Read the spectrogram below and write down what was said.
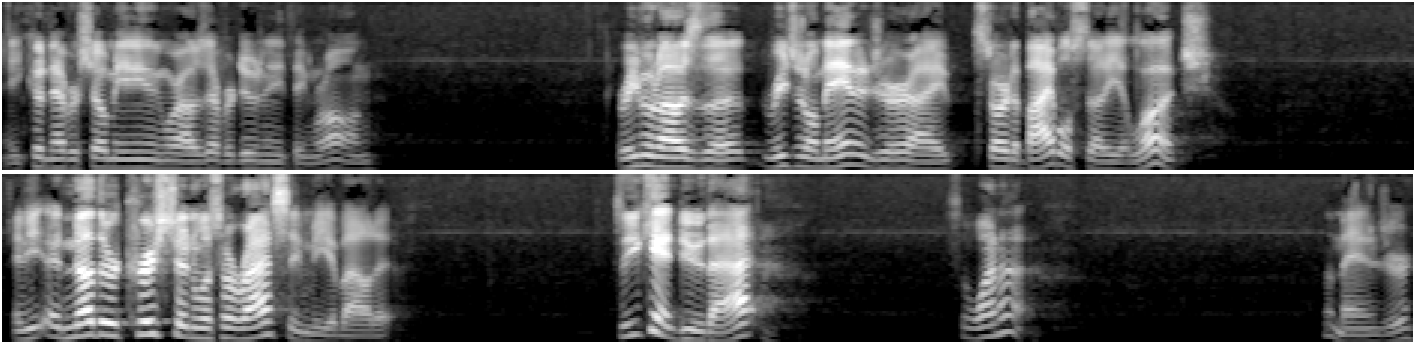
And he could never show me anything where I was ever doing anything wrong. Or even when I was the regional manager, I started a Bible study at lunch. And he, another Christian was harassing me about it. So you can't do that. So why not? The manager.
